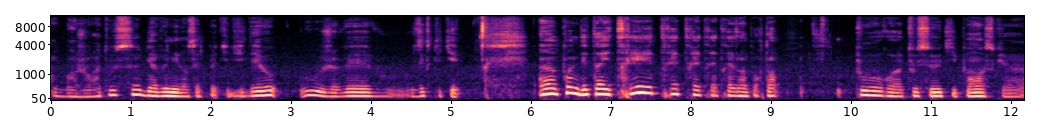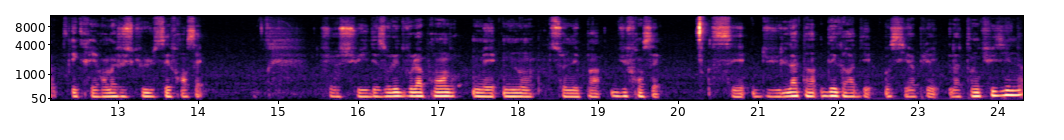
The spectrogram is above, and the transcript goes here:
Bonjour à tous, bienvenue dans cette petite vidéo où je vais vous expliquer un point de détail très très très très très important pour euh, tous ceux qui pensent que écrire en majuscule c'est français. Je suis désolé de vous l'apprendre, mais non, ce n'est pas du français. C'est du latin dégradé, aussi appelé latin de cuisine.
